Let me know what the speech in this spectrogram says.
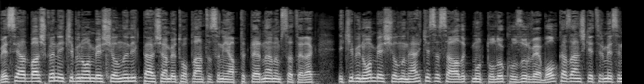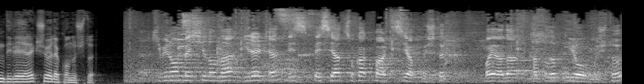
Besiyat Başkanı 2015 yılının ilk perşembe toplantısını yaptıklarını anımsatarak 2015 yılının herkese sağlık, mutluluk, huzur ve bol kazanç getirmesini dileyerek şöyle konuştu. 2015 yılına girerken biz Besiyat Sokak Partisi yapmıştık. Bayağı da katılım iyi olmuştu.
